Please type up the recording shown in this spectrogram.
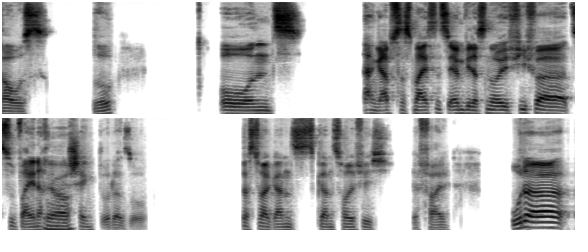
raus. So. Und dann gab es das meistens irgendwie das neue FIFA zu Weihnachten Ja. geschenkt oder so. Das war ganz, ganz häufig der Fall. Oder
